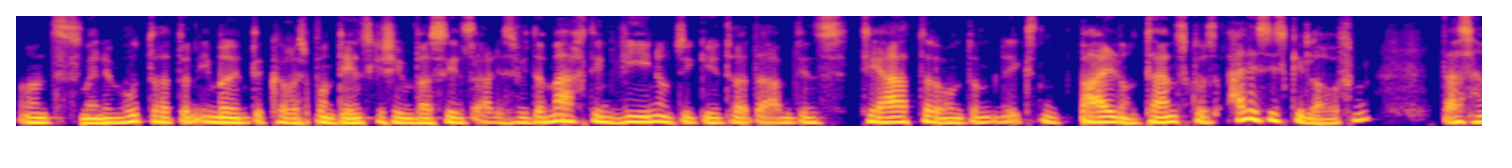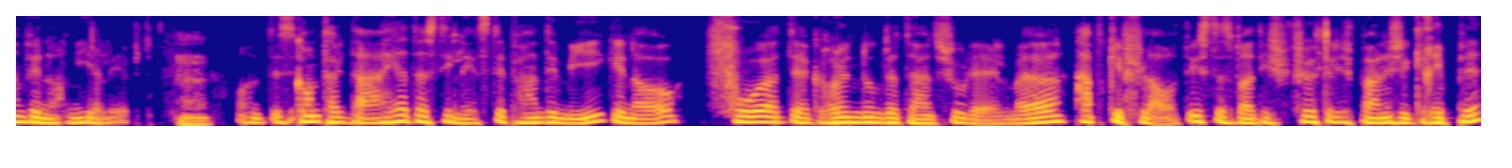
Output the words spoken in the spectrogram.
und meine Mutter hat dann immer in der Korrespondenz geschrieben, was sie jetzt alles wieder macht in Wien und sie geht heute Abend ins Theater und am nächsten Ball und Tanzkurs. Alles ist gelaufen. Das haben wir noch nie erlebt. Mhm. Und es kommt halt daher, dass die letzte Pandemie genau vor der Gründung der Tanzschule Elmeier abgeflaut ist. Das war die fürchterliche spanische Grippe.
